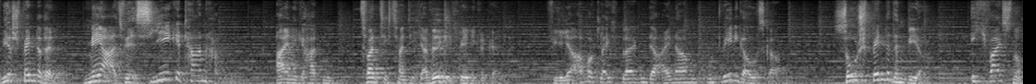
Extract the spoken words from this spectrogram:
Wir spendeten mehr, als wir es je getan hatten. Einige hatten 2020 ja wirklich weniger Geld, viele aber gleichbleibende Einnahmen und weniger Ausgaben. So spendeten wir. Ich weiß noch,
